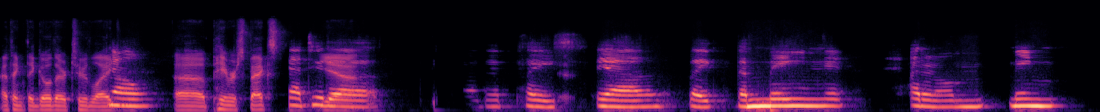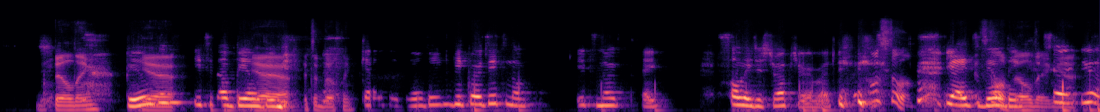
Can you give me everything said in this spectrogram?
I think they go there to like no, uh pay respects. yeah, to Yeah. the the place. Yeah, like the main. I don't know, main Building. building. It's not building. Yeah, it's a building. Can I say building? Because it's not. It's not like solid structure, but Well, it's still yeah, it's, it's a building. building, So yeah. you,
